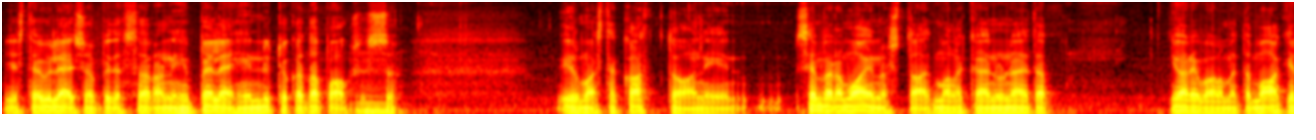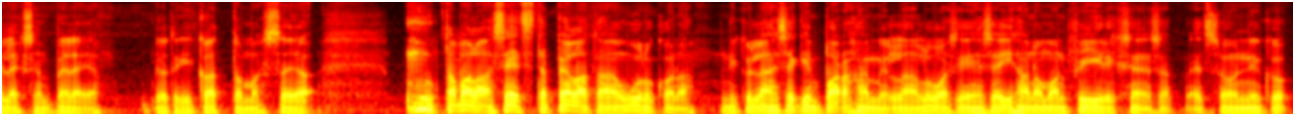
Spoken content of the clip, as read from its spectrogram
ja sitä yleisöä pitäisi saada niihin peleihin nyt joka tapauksessa mm ilmaista kattoa, niin sen verran mainostaa, että mä olen käynyt näitä Jari valmentama Akileksen pelejä jotenkin katsomassa ja tavallaan se, että sitä pelataan ulkona, niin kyllähän sekin parhaimmillaan luo siihen se ihan oman fiiliksensä, että se on niin kuin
